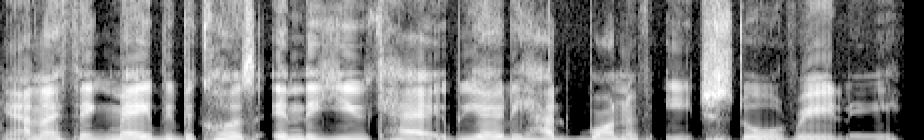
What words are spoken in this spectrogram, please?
Yeah. And I think maybe because in the UK we only had one of each store really.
